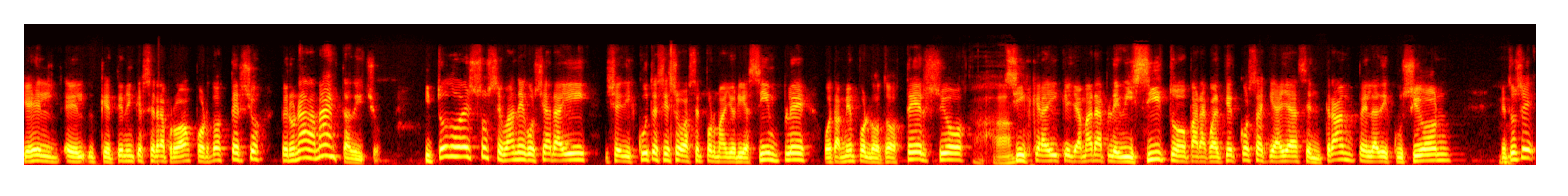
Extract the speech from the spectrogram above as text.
que, es el, que tienen que ser aprobados por dos tercios, pero nada más está dicho. Y todo eso se va a negociar ahí y se discute si eso va a ser por mayoría simple o también por los dos tercios, si es que hay que llamar a plebiscito para cualquier cosa que haya en trampa en la discusión. Entonces,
